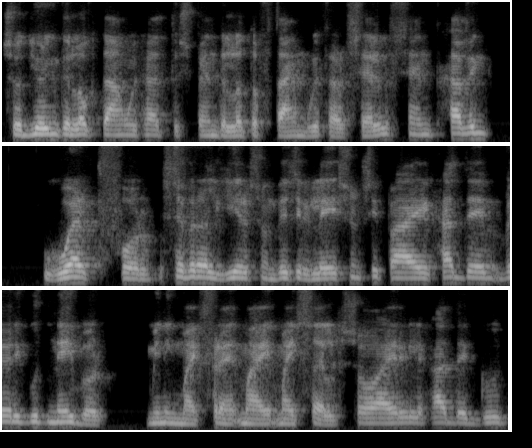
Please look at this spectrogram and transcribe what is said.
So during the lockdown, we had to spend a lot of time with ourselves, and having worked for several years on this relationship, I had a very good neighbor, meaning my friend, my myself. So I really had a good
